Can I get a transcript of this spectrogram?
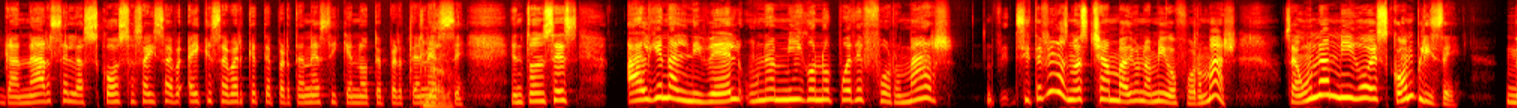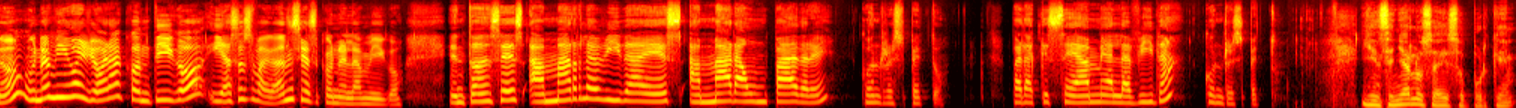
ganarse las cosas, hay, hay que saber qué te pertenece y qué no te pertenece. Entonces, alguien al nivel, un amigo no puede formar, si te fijas, no es chamba de un amigo formar. O sea, un amigo es cómplice. ¿No? Un amigo llora contigo y haces vagancias con el amigo. Entonces, amar la vida es amar a un padre con respeto, para que se ame a la vida con respeto. Y enseñarlos a eso, porque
